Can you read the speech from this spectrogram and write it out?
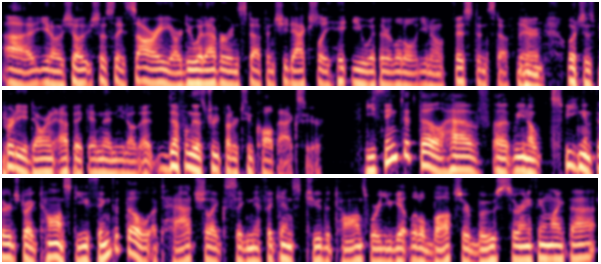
Uh, you know, she'll she'll say sorry or do whatever and stuff, and she'd actually hit you with her little you know fist and stuff there, which is pretty darn epic. And then you know, that, definitely the Street Fighter 2 callbacks here. Do you think that they'll have, uh, you know, speaking of third strike taunts, do you think that they'll attach like significance to the taunts where you get little buffs or boosts or anything like that?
